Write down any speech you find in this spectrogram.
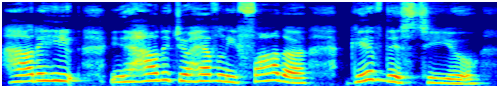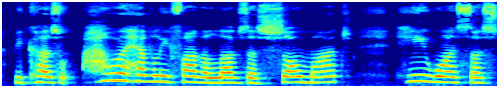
How did he, how did your heavenly father give this to you? Because our heavenly father loves us so much. He wants us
